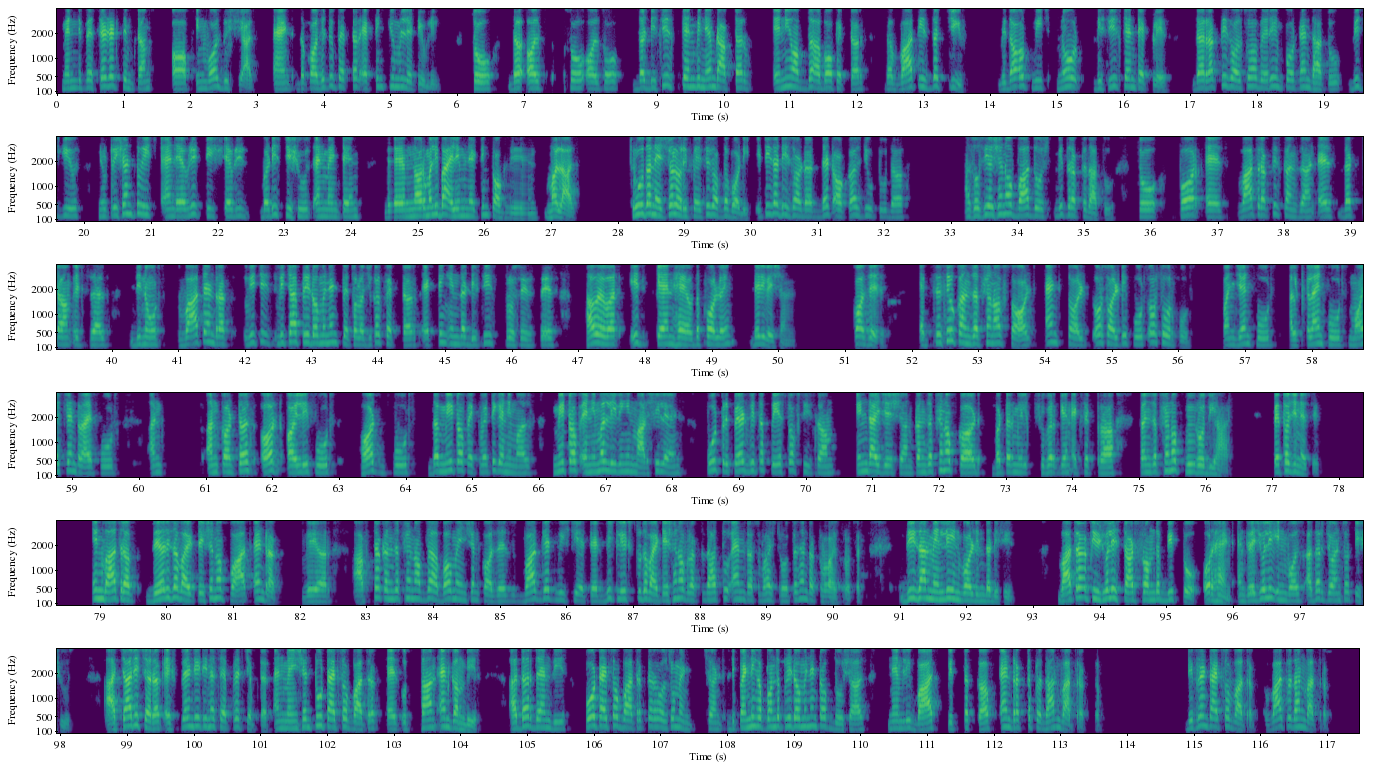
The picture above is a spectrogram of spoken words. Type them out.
manifested symptoms of involved dushyas, and the causative factor acting cumulatively. So the also also the disease can be named after any of the above factors. The Vat is the chief, without which no disease can take place. The Rakt is also a very important dhatu which gives nutrition to each and every tis- everybody's tissues and maintain them normally by eliminating toxins, malas, through the natural orifices of the body. It is a disorder that occurs due to the association of Vat dosh with Rakta Dhatu. So for as Vat Rakt is concerned, as the term itself denotes Vat and Rakt, which is which are predominant pathological factors acting in the disease processes. However, it can have the following derivations. Causes excessive consumption of salt and salt or salty foods or sour foods, pungent foods, alkaline foods, moist and dry foods, un or oily foods, hot foods, the meat of aquatic animals, meat of animal living in marshy lands, food prepared with a paste of sesame, indigestion, consumption of curd, buttermilk, sugarcane, etc., consumption of virodhihar. Pathogenesis. In Vatrak, there is a vitation of Vat and Rakt, where after consumption of the above mentioned causes, Vat get vitiated, which leads to the vitation of Raktadhatu and Rasvahastrotas and Raktavahastrotas. These are mainly involved in the disease. Vatrak usually starts from the big toe or hand and gradually involves other joints or tissues. Acharya Charak explained it in a separate chapter and mentioned two types of Vatrak as Uttan and Gambhir. Other than these, four types of Vatrak are also mentioned depending upon the predominant of doshas, namely Vat, Pitta, Kaph and Rakta Pradhan Vatrakta. Different types of Vatrak. Vat Pradhan Vatrak.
